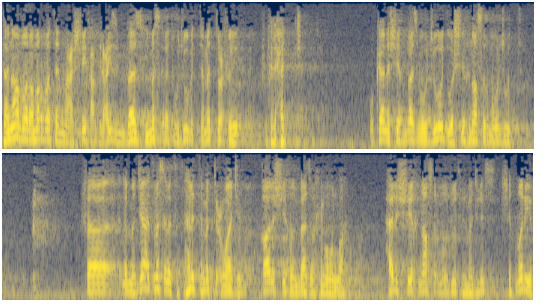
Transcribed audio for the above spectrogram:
تناظر مرة مع الشيخ عبد العزيز بن باز في مسألة وجوب التمتع في في الحج. وكان الشيخ باز موجود والشيخ ناصر موجود. فلما جاءت مسألة هل التمتع واجب؟ قال الشيخ بن باز رحمه الله. هل الشيخ ناصر موجود في المجلس؟ الشيخ ضرير.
